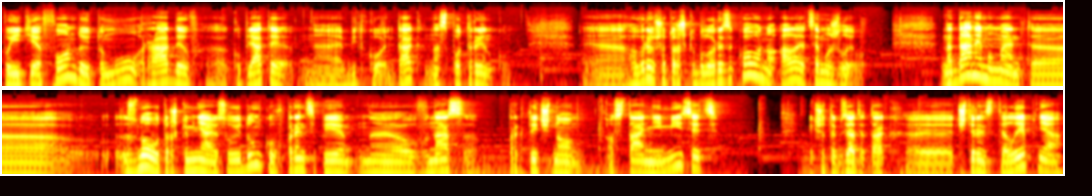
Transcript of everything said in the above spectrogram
по ETF фонду, і тому радив купляти біткоін так, на спот ринку. Говорив, що трошки було ризиковано, але це можливо. На даний момент е, знову трошки міняю свою думку. В принципі, е, в нас практично останній місяць, якщо так взяти так, е, 14 липня,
